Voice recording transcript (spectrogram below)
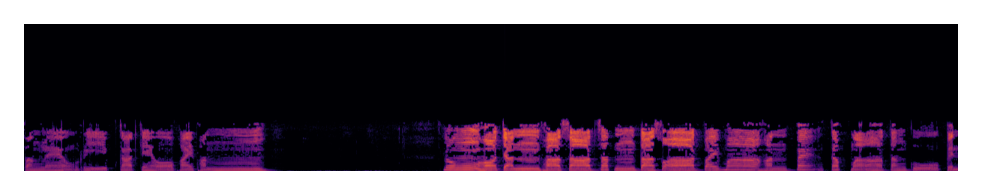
ฟังแล้วรีบกาดแก้วภายพัน ลงห่อจันภาษาสัตตาสวาดไปมาหันแปะกับมาตั้งกูเป็น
